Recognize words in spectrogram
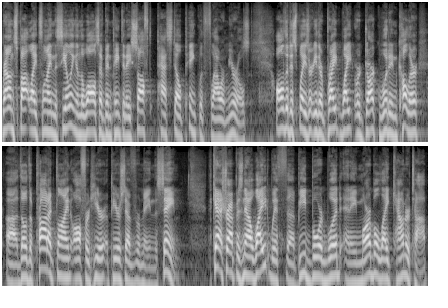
Brown spotlights line the ceiling, and the walls have been painted a soft pastel pink with flower murals. All the displays are either bright white or dark wood in color, uh, though the product line offered here appears to have remained the same. The cash wrap is now white with uh, beadboard wood and a marble like countertop.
